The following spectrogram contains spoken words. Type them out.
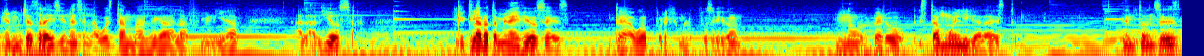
En muchas tradiciones el agua está más ligada a la feminidad, a la diosa. Que claro, también hay dioses de agua, por ejemplo, Poseidón. No, pero está muy ligada a esto. Entonces,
